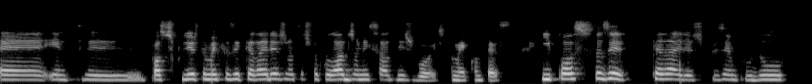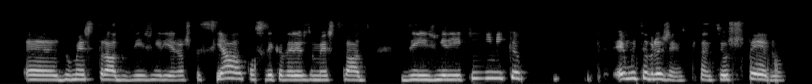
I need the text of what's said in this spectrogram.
uh, entre. Posso escolher também fazer cadeiras noutras faculdades da Universidade de Lisboa, isto também acontece. E posso fazer cadeiras, por exemplo, do, uh, do mestrado de Engenharia Aeroespacial, posso fazer cadeiras do mestrado de Engenharia Química, é muito abrangente. Portanto, eu espero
